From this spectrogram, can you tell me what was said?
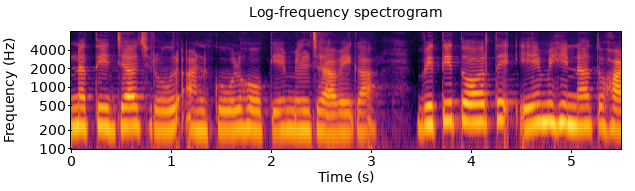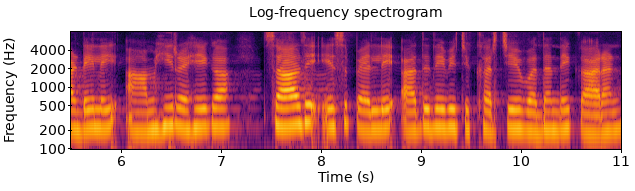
ਨਤੀਜਾ ਜ਼ਰੂਰ ਅਨੁਕੂਲ ਹੋ ਕੇ ਮਿਲ ਜਾਵੇਗਾ। ਵਿੱਤੀ ਤੌਰ ਤੇ ਇਹ ਮਹੀਨਾ ਤੁਹਾਡੇ ਲਈ ਆਮ ਹੀ ਰਹੇਗਾ। ਸਾਲ ਦੇ ਇਸ ਪਹਿਲੇ ਅੱਧ ਦੇ ਵਿੱਚ ਖਰਚੇ ਵਧਣ ਦੇ ਕਾਰਨ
